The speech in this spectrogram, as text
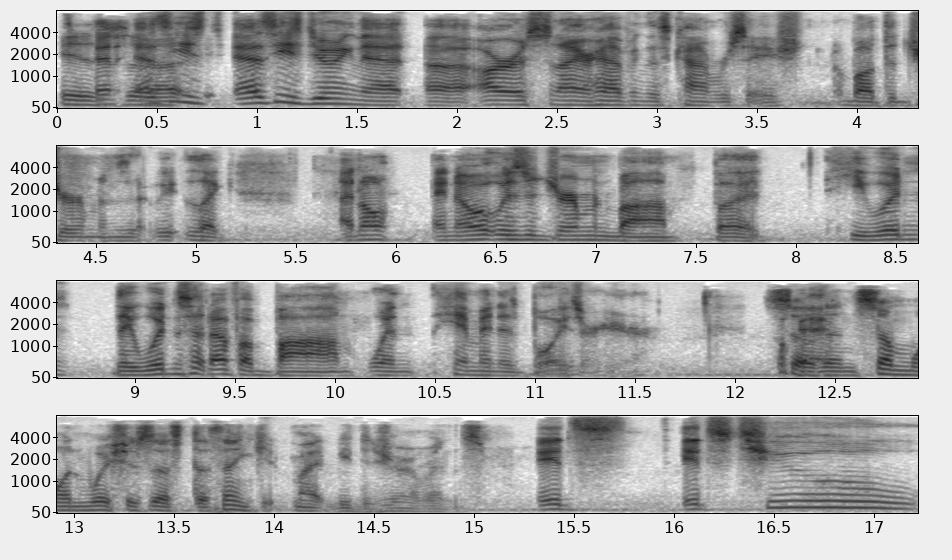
Is And as uh, he's as he's doing that, uh, Aris and I are having this conversation about the Germans. That we like. I don't. I know it was a German bomb, but he wouldn't. They wouldn't set off a bomb when him and his boys are here. so okay. then someone wishes us to think it might be the Germans. It's it's too.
